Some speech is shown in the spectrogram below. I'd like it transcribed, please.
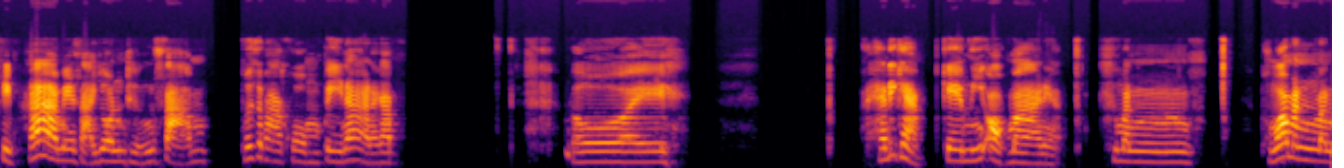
15 เมษายนถึง 3 พฤษภาคมปีหน้านะครับ โดยแฮนดิแคปเกมนี้ออกมาเนี่ย คือมัน ผมว่ามันมัน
